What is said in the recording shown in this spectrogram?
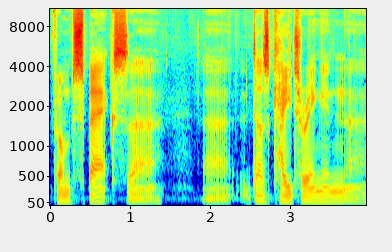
from Specs uh, uh, does catering in, uh,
